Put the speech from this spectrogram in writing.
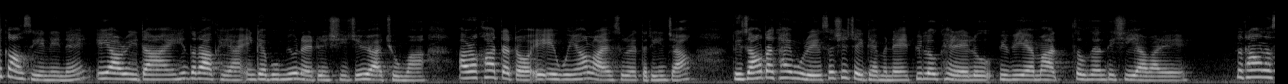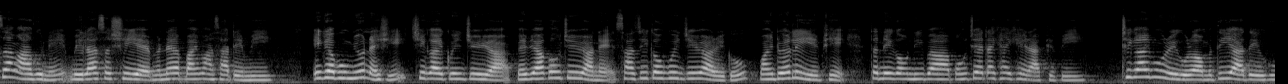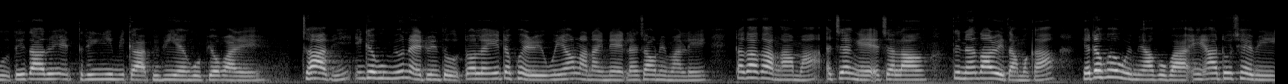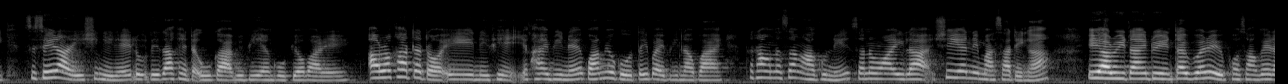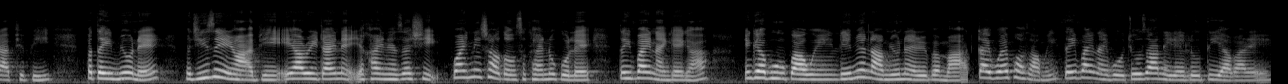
စစ်ကောင်စီအနေနဲ့ AR တိုင်းဟင်္ဒရခရိုင်အင်ကယ်ဘူးမြို့နယ်တွင်ရှိကျေးရွာအချို့မှာအာရခတပ်တော် AA ဝင်ရောက်လာတဲ့ဆိုတဲ့သတင်းကြောင့်လေကြောင်းတိုက်ခိုက်မှုတွေ18ကြိမ်ထဲမှနဲ့ပြုလုပ်ခဲ့တယ်လို့ PPM မှစုံစမ်းသိရှိရပါတယ်။2025ခုနှစ်မေလ18ရက်မနက်ပိုင်းမှစတင်ပြီးအင်ကယ်ဘူးမြို့နယ်ရှိချင်းကိုက်ကွင်းကျေးရွာဗဲပြားကုန်းကျေးရွာနဲ့စာစည်းကုန်းကွင်းကျေးရွာတွေကိုဝိုင်းတွဲလေရင်ဖြင့်တနေကုန်နီးပါးပုံကျဲတိုက်ခိုက်ခဲ့တာဖြစ်ပြီးထိခိုက်မှုတွေကိုတော့မသိရသေးဘူးဟုဒေတာတွင်သတင်းရင်းမြစ်က BBN ကိုပြောပါတယ်။ ဒါအပြင်အင်ကဘူးမျိုးနယ်အတွင်းသို့တော်လှန်ရေးတပ်ဖွဲ့တွေဝင်ရောက်လာနိုင်တဲ့လမ်းကြောင်းတွေမှာလည်းတကက9မှာအကြက်ငယ်အကြက်လောင်းတင်နန်းသားတွေတာမကရဲတပ်ဖွဲ့ဝင်များကိုပါအင်အားတိုးချဲ့ပြီးစစ်ဆေးတာတွေရှိနေတယ်လို့ဒေသခံတအူးက BBN ကိုပြောပါတယ်။အာရခတပ်တော် AA နေဖြင့်ရခိုင်ပြည်နယ်ကွားမြို့ကိုသိမ်းပိုက်ပြီးနောက်ပိုင်း2025ခုနှစ်ဇန်နဝါရီလ10ရက်နေ့မှစတင်က AR တိုင်းတွင်တိုက်ပွဲတွေဖော်ဆောင်ခဲ့တာဖြစ်ပြီးပသိမ်မြို့နယ်မကြီးစင်ရွာအပြင် AR တိုင်းနဲ့ရခိုင်နယ်စပ်ရှိ .263 စခန်းတို့ကိုလည်းသိမ်းပိုက်နိုင်ခဲ့ကအင်ကဘူးအပါဝင်လေးမျက်နှာမျိုးနယ်တွေဘက်မှတိုက်ပွဲဖော်ဆောင်ပြီးသိမ်းပိုက်နိုင်ဖို့စ조사နေတယ်လို့သိရပါတယ်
